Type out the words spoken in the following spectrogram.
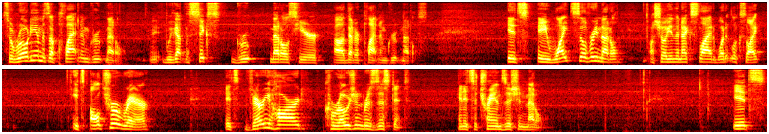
So rhodium is a platinum group metal. We've got the six group metals here uh, that are platinum group metals. It's a white silvery metal I'll show you in the next slide what it looks like. It's ultra rare. It's very hard, corrosion resistant, and it's a transition metal. It's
